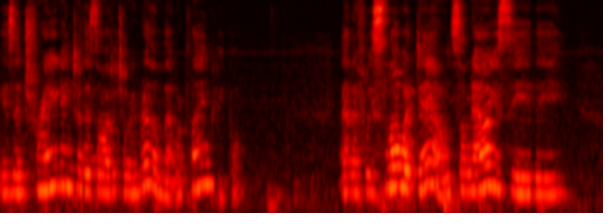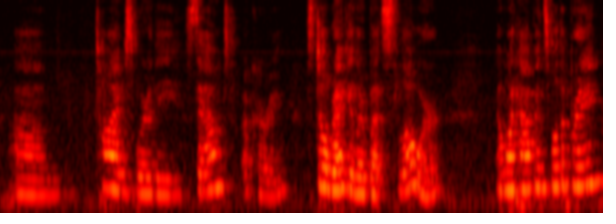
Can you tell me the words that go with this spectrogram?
is entraining to this auditory rhythm that we're playing people. And if we slow it down, so now you see the um, times where the sound occurring, still regular but slower, and what happens? Well, the brain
